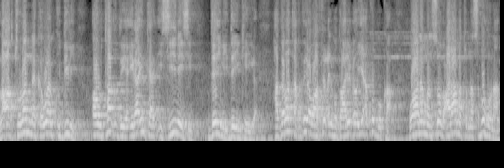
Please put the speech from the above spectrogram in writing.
laaqtulannaka waan ku dili ow taqdiya ilaa intaad isiinaysid dayni daynkayga. Haddaba taqdiya waa ficil mudaaricoo ya ku buka waana mansuub calaamatu nasbuhuna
